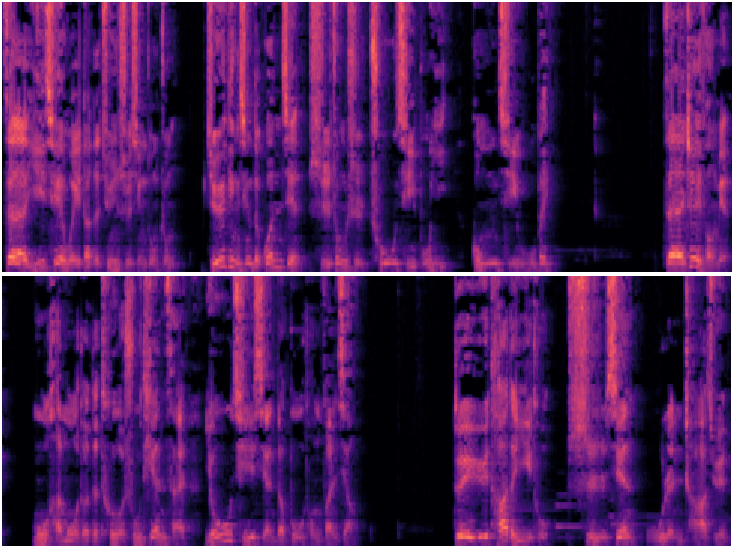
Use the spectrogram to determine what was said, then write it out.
在一切伟大的军事行动中。决定性的关键始终是出其不意，攻其无备。在这方面，穆罕默德的特殊天才尤其显得不同凡响。对于他的意图，事先无人察觉。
